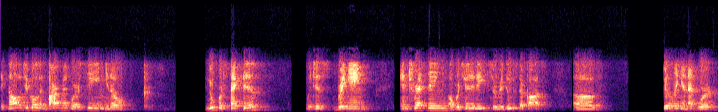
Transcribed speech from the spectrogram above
technological environment, where we're seeing, you know, new perspective, which is bringing interesting opportunities to reduce the cost of building a network.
